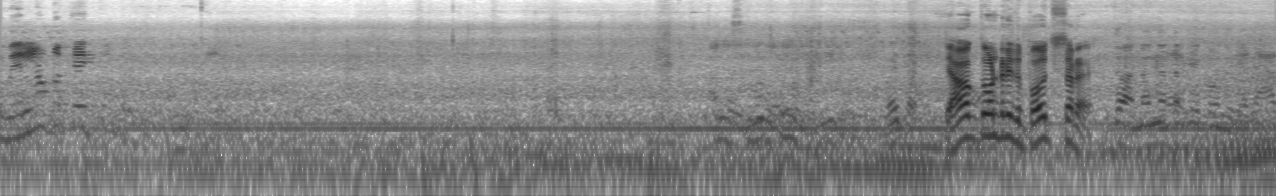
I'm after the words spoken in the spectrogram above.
ಮೇಲ್ನೋಟಕ್ಕೆ ಐತಿ. ಯಾವಾಗ ತೊಗೊಂಡ್ರಿ ಇದು ಪೌಚ್ ಸರ್? ಇದು ಹನ್ನೊಂದನೇ ತಾರೀಕಿಗೆ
